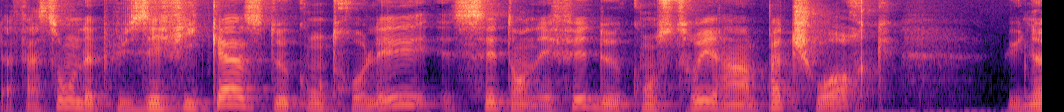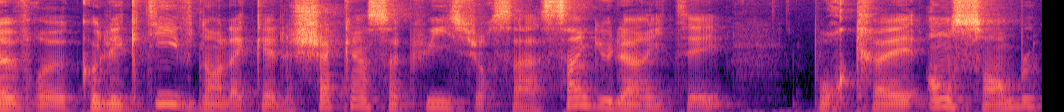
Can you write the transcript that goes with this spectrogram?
La façon la plus efficace de contrôler, c'est en effet de construire un patchwork, une œuvre collective dans laquelle chacun s'appuie sur sa singularité pour créer ensemble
